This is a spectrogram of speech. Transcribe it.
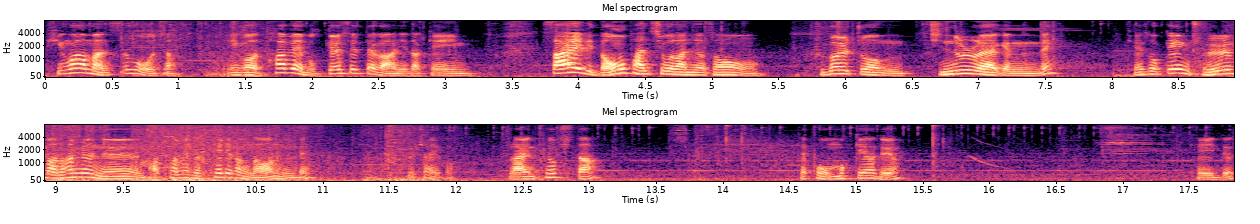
핑화만 쓰고 오자 이거 탑에 묶여있을 때가 아니다 게임 사일이 너무 반치고 다녀서 그걸 좀 짓눌러야겠는데? 계속 게임 조율만 하면은 바텀에서 캐리랑 나왔는데 풀자 이거 라인 태웁시다 대포 못 먹게 해야 돼요 게이드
